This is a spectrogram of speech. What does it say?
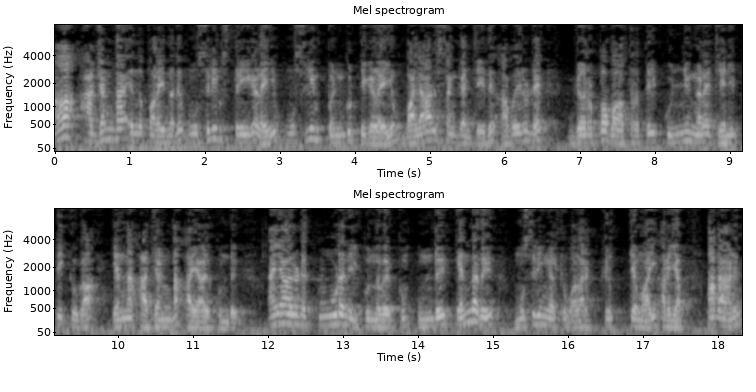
ആ അജണ്ട എന്ന് പറയുന്നത് മുസ്ലിം സ്ത്രീകളെയും മുസ്ലിം പെൺകുട്ടികളെയും ബലാത്സംഗം ചെയ്ത് അവരുടെ ഗർഭപാത്രത്തിൽ കുഞ്ഞുങ്ങളെ ജനിപ്പിക്കുക എന്ന അജണ്ട അയാൾക്കുണ്ട്. അയാളുടെ കൂടെ നിൽക്കുന്നവർക്കും ഉണ്ട് എന്നത് മുസ്ലിങ്ങൾക്ക് വളരെ കൃത്യമായി അറിയാം. അതാണ്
